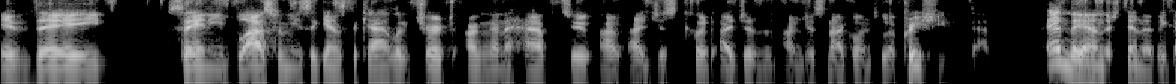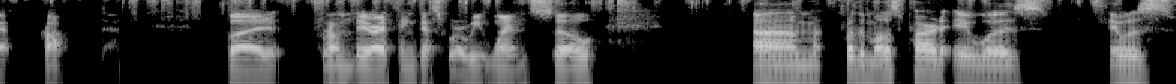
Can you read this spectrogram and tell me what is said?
if they say any blasphemies against the Catholic Church, I'm gonna have to. I, I just could. I just. I'm just not going to appreciate that. And they understand that they got the problem with that. but from there, I think that's where we went. So, um, for the most part, it was it was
